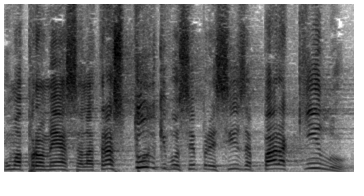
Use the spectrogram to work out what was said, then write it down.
uma promessa, ela traz tudo que você precisa para aquilo.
